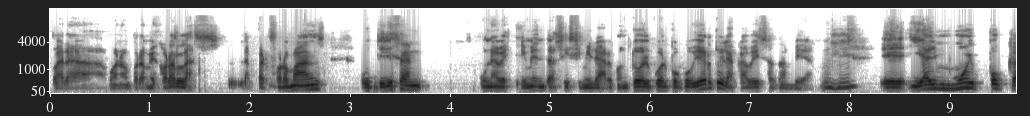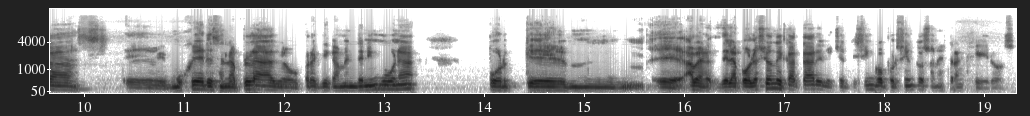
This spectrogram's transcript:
para, bueno, para mejorar las, las performance, utilizan una vestimenta así similar, con todo el cuerpo cubierto y la cabeza también. Eh, y hay muy pocas eh, mujeres en la playa, o prácticamente ninguna, porque, mm, a ver, de la población de Qatar el 85% son extranjeros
